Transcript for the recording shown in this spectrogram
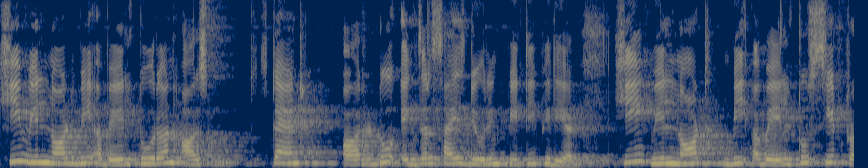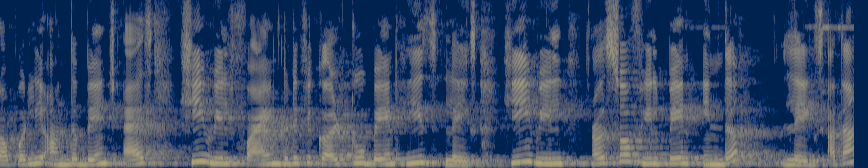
he will not be able to run or stand or do exercise during PT period. He will not be able to sit properly on the bench as he will find it difficult to bend his legs. He will also feel pain in the legs आता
